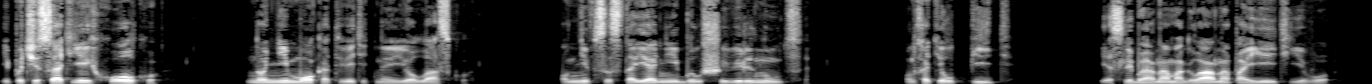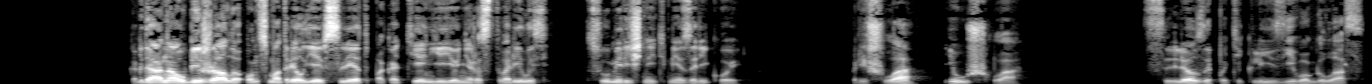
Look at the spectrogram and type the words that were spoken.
и почесать ей холку, но не мог ответить на ее ласку. Он не в состоянии был шевельнуться. Он хотел пить, если бы она могла напоить его. Когда она убежала, он смотрел ей вслед, пока тень ее не растворилась в сумеречной тьме за рекой. Пришла и ушла. Слезы потекли из его глаз.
